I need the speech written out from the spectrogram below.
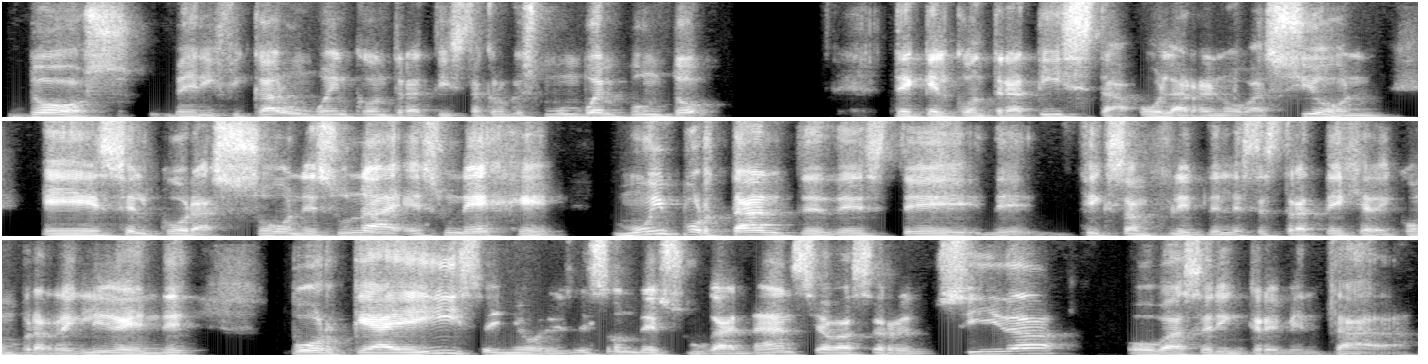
Dos, verificar un buen contratista. Creo que es un buen punto de que el contratista o la renovación es el corazón, es, una, es un eje muy importante de este de fix and flip, de esta estrategia de compra, regla y vende, porque ahí, señores, es donde su ganancia va a ser reducida o va a ser incrementada.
